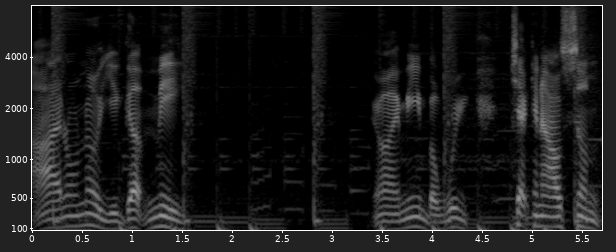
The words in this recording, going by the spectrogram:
I don't know. You got me. You know what I mean? But we're checking out some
